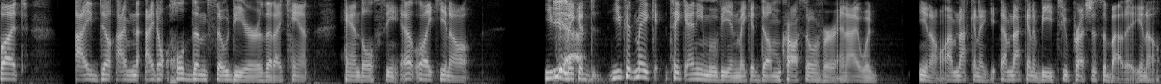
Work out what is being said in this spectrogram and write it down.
but i don't i'm not, i don't hold them so dear that i can't handle seeing uh, like you know you could make a you could make take any movie and make a dumb crossover and i would you know i'm not gonna i'm not gonna be too precious about it you know.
